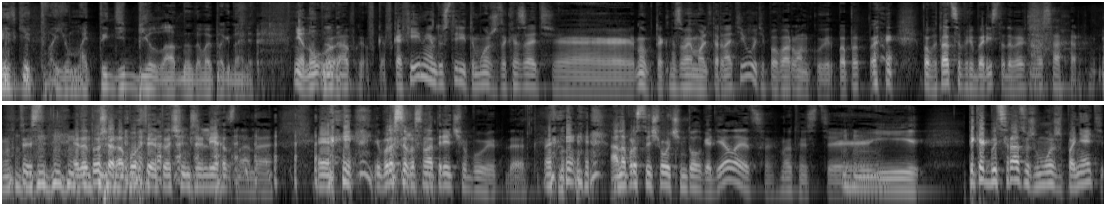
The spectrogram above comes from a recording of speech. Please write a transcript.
Они такие, твою мать, ты дебил, ладно, давай погнали. Не, ну, ну да. в, в, в кофейной индустрии ты можешь заказать, э, ну, так называемую альтернативу, типа воронку, и попытаться при бариста добавить туда сахар. Ну, то есть это тоже работает очень железно, да. И просто посмотреть, что будет, да. Она просто еще очень долго делается, ну, то есть, э, и ты как бы сразу же можешь понять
